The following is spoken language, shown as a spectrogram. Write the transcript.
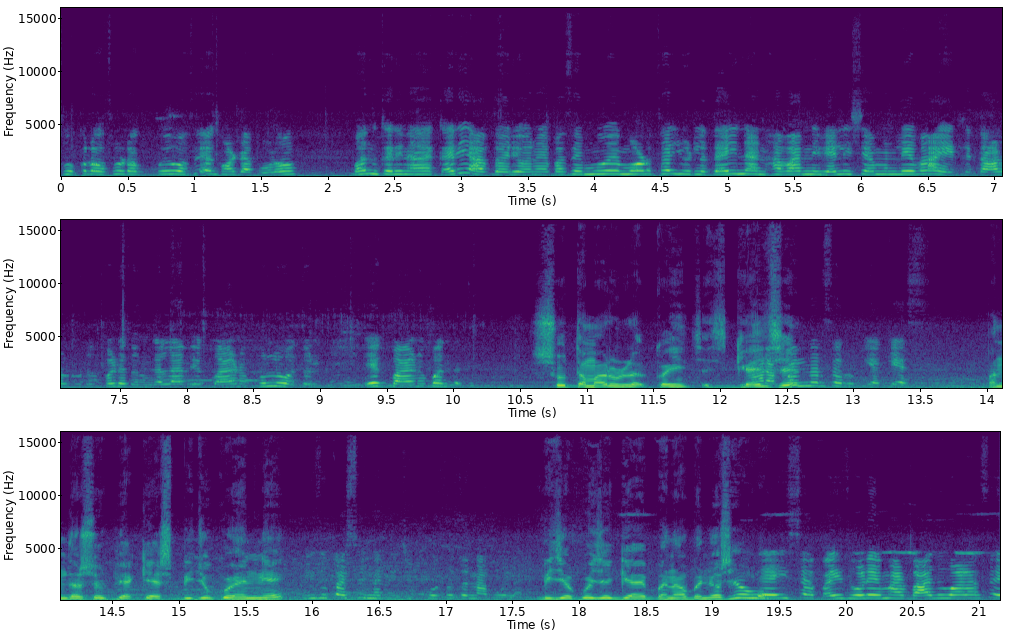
છોકરો થોડોક બોયો છે ગોડા ભોળો બંધ કરીને આ ઘરે આવતો રહ્યો અને પછી હું એ મોડું થઈ ગયું એટલે દઈના સવારની વહેલી સામાન લેવા એટલે તાળું તૂટું પડ્યું હતું ને ગલાબ એક બાયણું ખુલ્લું હતું ને એક બાયણું બંધ હતું. શું તમારું કઈ ગેલ છે? પંદરસો રૂપિયા કેશ પંદરસો રૂપિયા કેશ બીજું કોઈ અન્ય બીજું કશું નથી ખોટું તો ના બોલાય. બીજે કોઈ જગ્યાએ બનાવ બન્યો છે આવો? એ હિસાબ ભાઈ જોડે મારા બાજુવાળા છે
